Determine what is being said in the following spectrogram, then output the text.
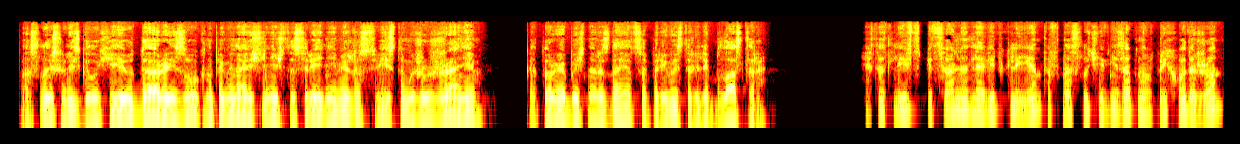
Послышались глухие удары и звук, напоминающий нечто среднее между свистом и жужжанием, который обычно раздается при выстреле бластера. «Этот лифт специально для вип-клиентов на случай внезапного прихода жен?»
